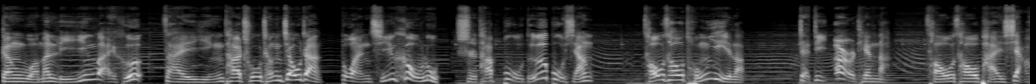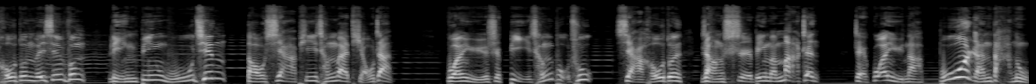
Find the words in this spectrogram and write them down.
跟我们里应外合。”再引他出城交战，断其后路，使他不得不降。曹操同意了。这第二天呐，曹操派夏侯惇为先锋，领兵五千到下邳城外挑战。关羽是闭城不出，夏侯惇让士兵们骂阵。这关羽呢，勃然大怒，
